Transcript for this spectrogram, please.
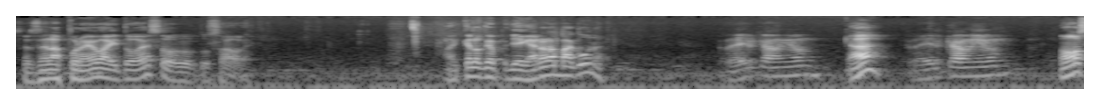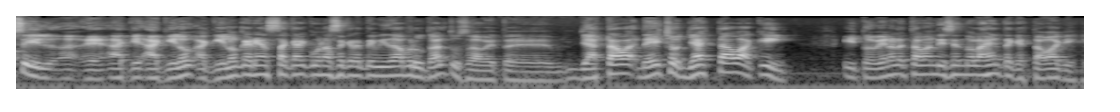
Hacerse las pruebas y todo eso, tú sabes. Es que lo que llegaron las vacunas. Trae el camión. ¿Ah? Trae el camión. No, sí, eh, aquí, aquí, lo, aquí lo querían sacar con una secretividad brutal, tú sabes. este, ya estaba, de hecho, ya estaba aquí. Y todavía no le estaban diciendo a la gente que estaba aquí.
